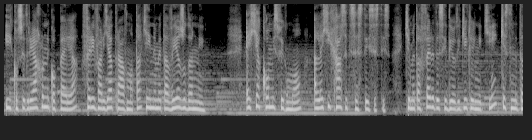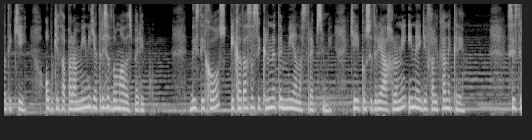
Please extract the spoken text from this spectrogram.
Η 23χρονη κοπέλα φέρει βαριά τραύματα και είναι μεταβία ζωντανή. Έχει ακόμη σφιγμό, αλλά έχει χάσει τις αισθήσεις της και μεταφέρεται σε ιδιωτική κλινική και στην εντατική, όπου και θα παραμείνει για τρεις εβδομάδες περίπου. Δυστυχώς, η κατάσταση κρίνεται μη αναστρέψιμη και η 23χρονη είναι εγκεφαλικά νεκρή. Στις 30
